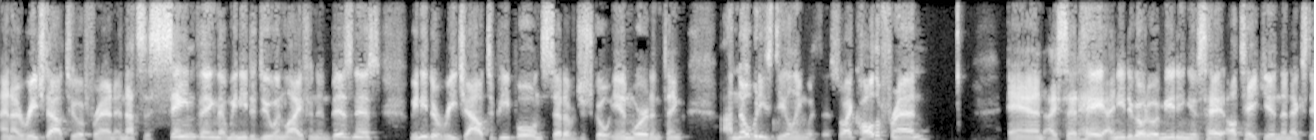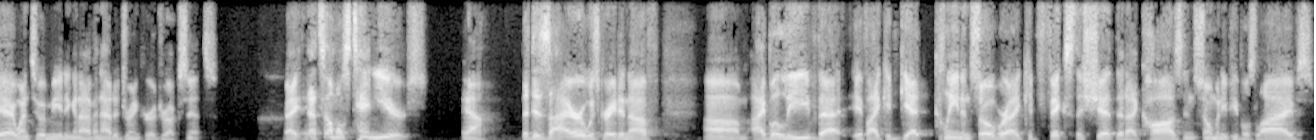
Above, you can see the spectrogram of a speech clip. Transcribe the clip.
and I reached out to a friend. And that's the same thing that we need to do in life and in business. We need to reach out to people instead of just go inward and think, oh, nobody's dealing with this. So I called a friend and I said, Hey, I need to go to a meeting. Is hey, I'll take you. And the next day I went to a meeting and I haven't had a drink or a drug since. Right? That's almost 10 years. Yeah. The desire was great enough. Um, I believe that if I could get clean and sober, I could fix the shit that I caused in so many people's lives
